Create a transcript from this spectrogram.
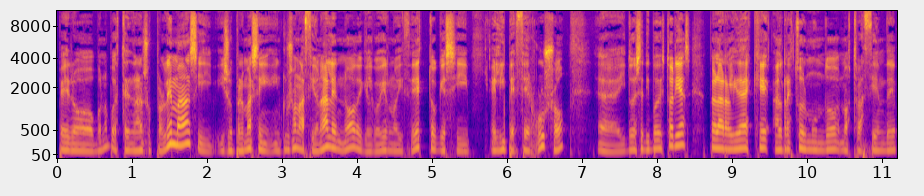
pero bueno, pues tendrán sus problemas y, sus problemas incluso nacionales, ¿no? De que el gobierno dice esto, que si el IPC ruso eh, y todo ese tipo de historias, pero la realidad es que al resto del mundo nos trasciende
